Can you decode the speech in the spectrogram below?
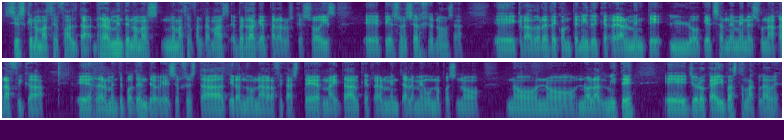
si es que no me hace falta, realmente no, más, no me hace falta más. Es verdad que para los que sois, eh, pienso en Sergio, ¿no? O sea, eh, creadores de contenido y que realmente lo que echan de menos es una gráfica eh, realmente potente, o que Sergio está tirando una gráfica externa y tal, que realmente al M1 pues no, no, no, no la admite, yo creo que ahí va a estar la clave.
